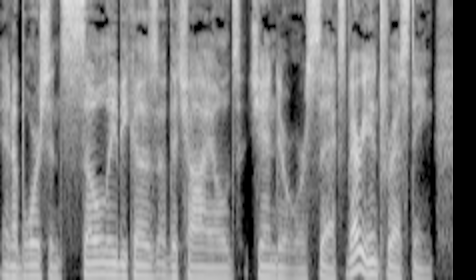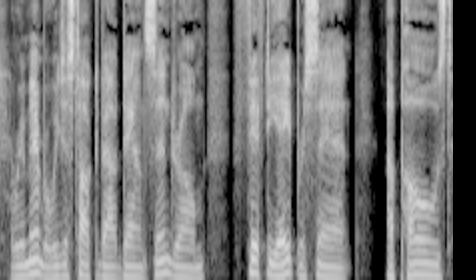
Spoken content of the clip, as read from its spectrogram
an abortion solely because of the child's gender or sex? Very interesting. Remember, we just talked about Down syndrome. 58% opposed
